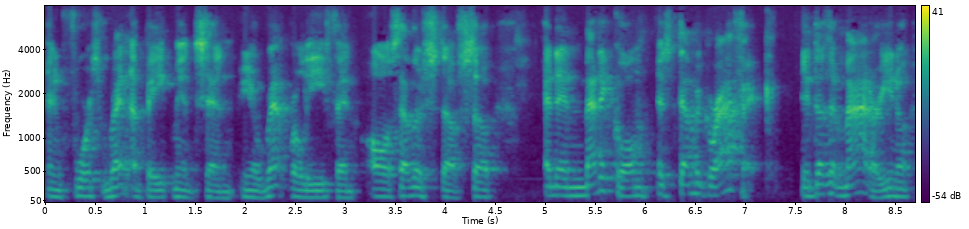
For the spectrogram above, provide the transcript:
and force rent abatements and you know rent relief and all this other stuff. So and then medical, it's demographic. It doesn't matter. You know,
